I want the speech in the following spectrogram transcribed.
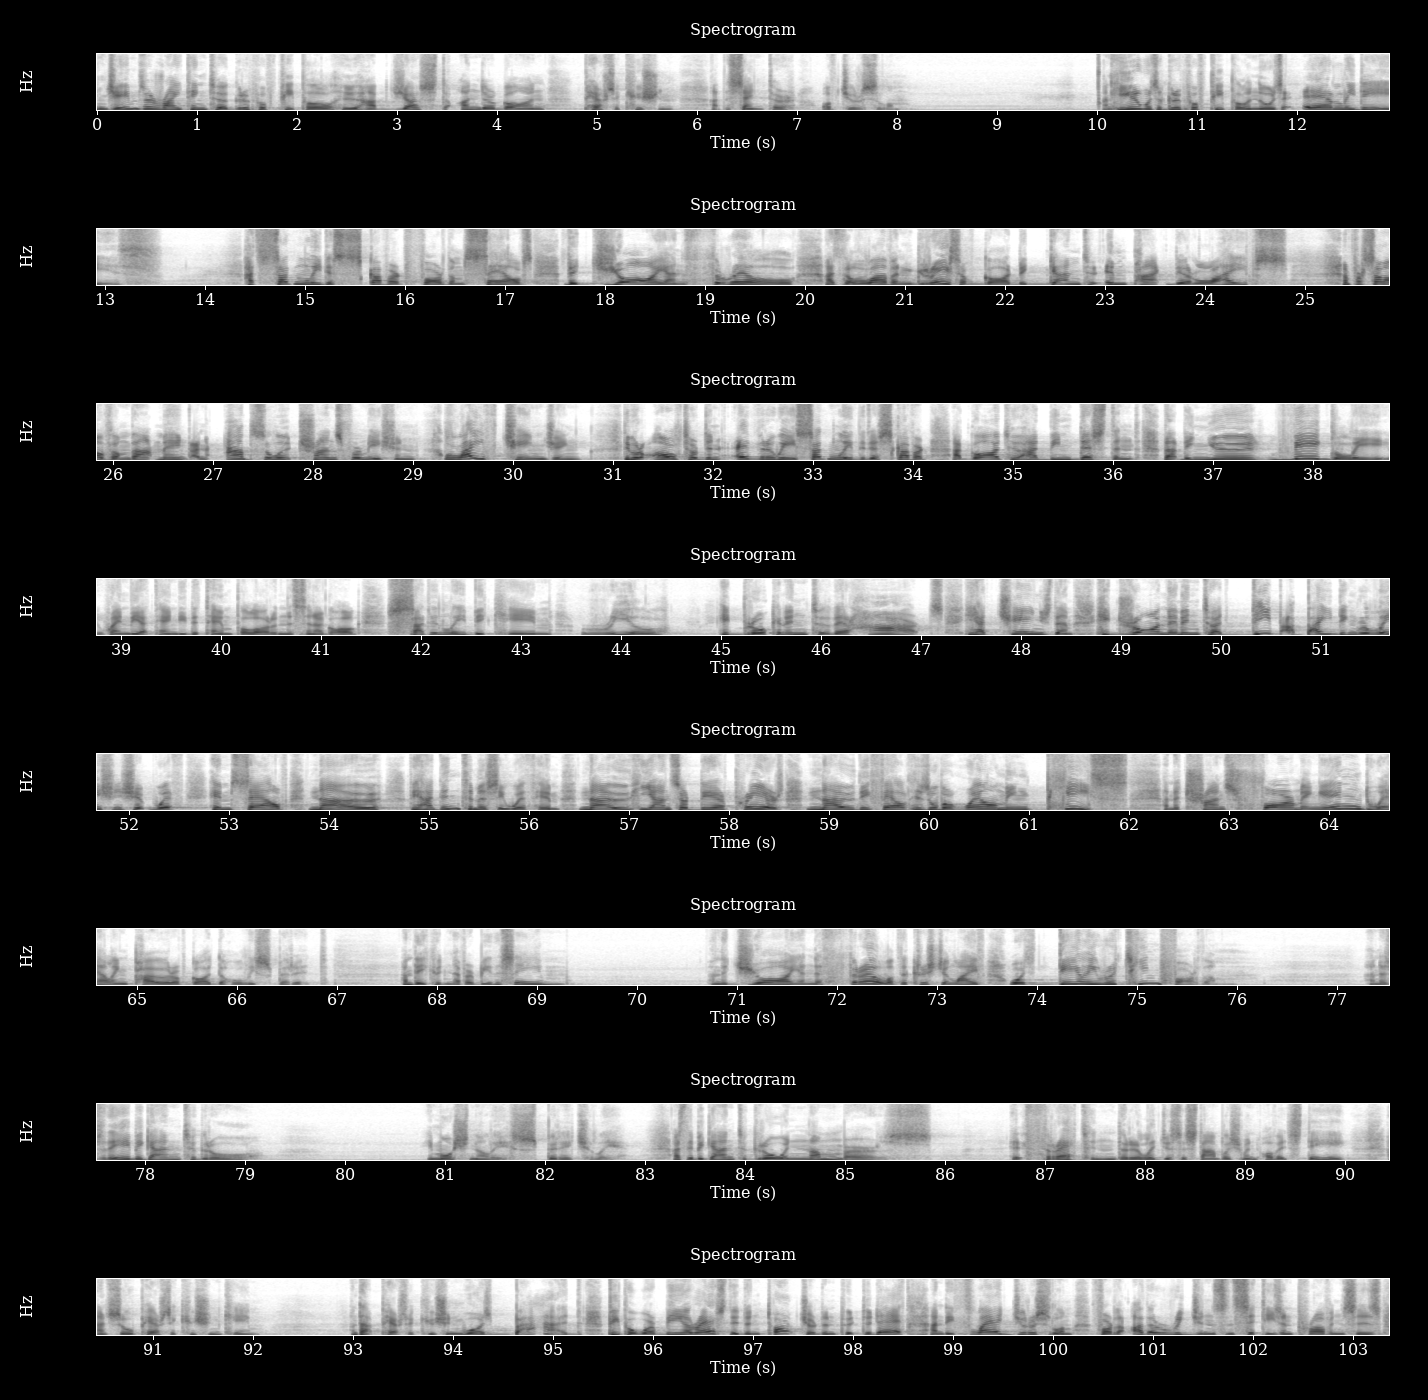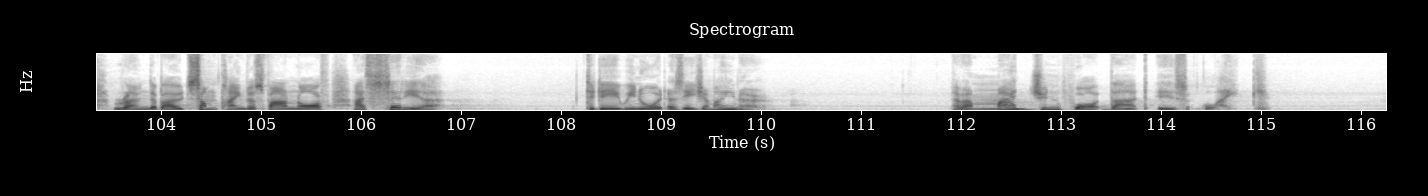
And James is writing to a group of people who have just undergone persecution at the center of Jerusalem. And here was a group of people in those early days had suddenly discovered for themselves the joy and thrill as the love and grace of God began to impact their lives and for some of them, that meant an absolute transformation, life changing. They were altered in every way. Suddenly, they discovered a God who had been distant, that they knew vaguely when they attended the temple or in the synagogue, suddenly became real He'd broken into their hearts. He had changed them. He'd drawn them into a deep, abiding relationship with Himself. Now they had intimacy with Him. Now He answered their prayers. Now they felt His overwhelming peace and the transforming, indwelling power of God the Holy Spirit. And they could never be the same. And the joy and the thrill of the Christian life was daily routine for them. And as they began to grow emotionally, spiritually, as they began to grow in numbers, it threatened the religious establishment of its day. And so persecution came. And that persecution was bad. People were being arrested and tortured and put to death. And they fled Jerusalem for the other regions and cities and provinces round about, sometimes as far north as Syria. Today we know it as Asia Minor. Now imagine what that is like.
